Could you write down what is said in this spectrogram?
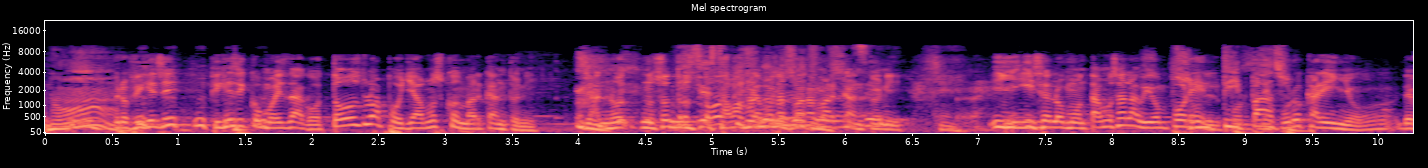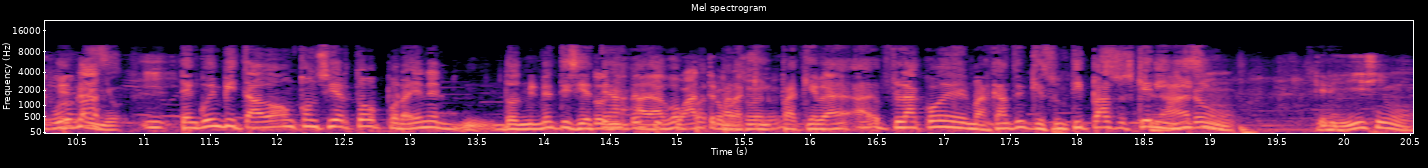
No. Pero fíjese, fíjese cómo es Dago. Todos lo apoyamos con Marc Anthony. O sea, no- nosotros Y todos está bajando queríamos a. Marc Anthony. Sí. Y, y se lo montamos al avión por Es un él, por- de tipazo. puro cariño, de puro más, cariño. Y tengo invitado a un concierto por ahí en el 2027 a- a Dago pa- 2024 para, o que, para que vea al flaco del Marcanto y que es un tipazo, es queridísimo. Claro, queridísimo.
